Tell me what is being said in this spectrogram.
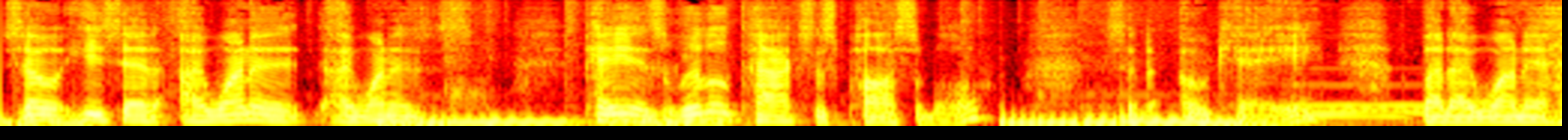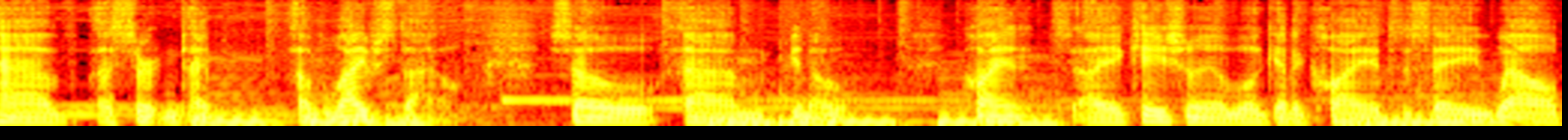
So he said, "I want to, I want to pay as little tax as possible." I said, "Okay, but I want to have a certain type of lifestyle." So, um, you know, clients, I occasionally will get a client to say, well,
